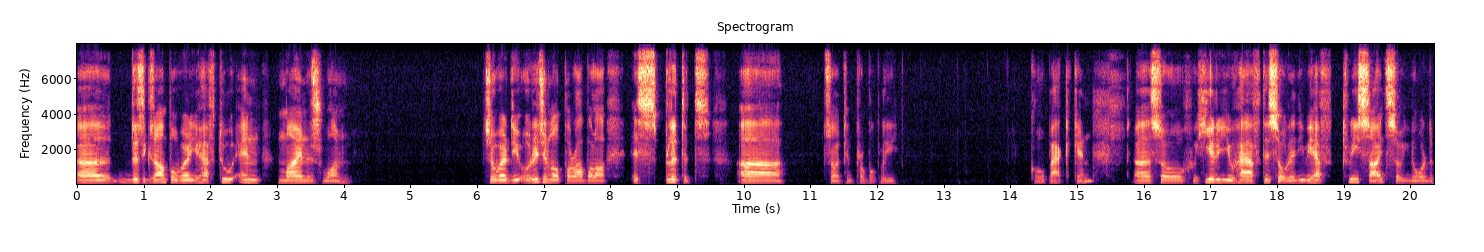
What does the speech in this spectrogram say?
Uh, this example where you have 2n minus 1 so where the original parabola is splitted uh, so I can probably go back again. Uh, so here you have this already. We have three sides so ignore the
